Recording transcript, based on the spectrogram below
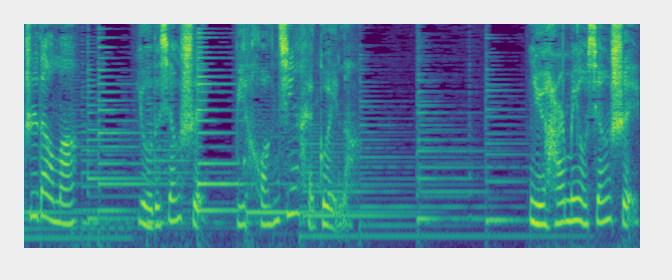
知道吗？有的香水比黄金还贵呢。”女孩没有香水，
